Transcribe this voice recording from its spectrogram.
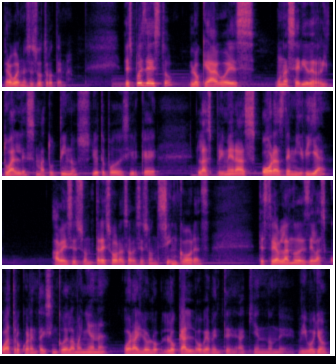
Pero bueno, ese es otro tema. Después de esto, lo que hago es una serie de rituales matutinos. Yo te puedo decir que las primeras horas de mi día, a veces son tres horas, a veces son cinco horas. Te estoy hablando desde las 4.45 de la mañana, horario local, obviamente, aquí en donde vivo yo.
